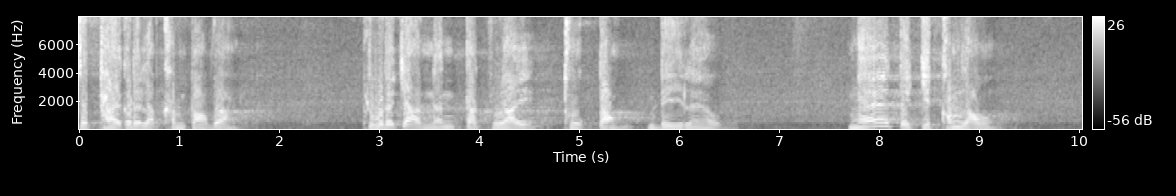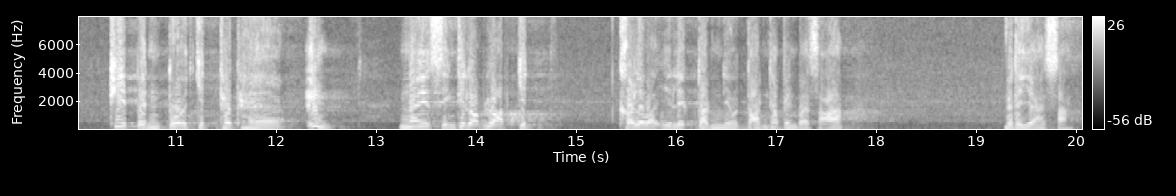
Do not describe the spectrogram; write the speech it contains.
สุดท้ายก็ได้รับคำตอบว่า พระพุทธเจ้านั้นตัดไว้ถูกต้องดีแล้ว แม้แต่จิตของเราที่เป็นตัวจิตแท้ๆในสิ่งที่รอบๆจิต เขาเรียกว่าอิเล็กตรอนนิวตอนถ้าเป็นภาษา วิทยาศาสตร์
